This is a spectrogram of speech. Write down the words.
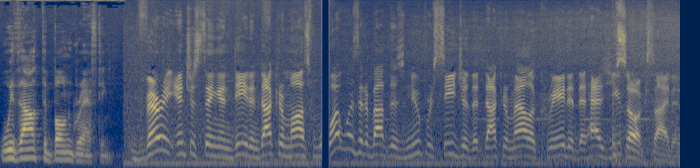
without the bone grafting. Very interesting indeed. And Dr. Moss, what was it about this new procedure that Dr. Malo created that has you so excited?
